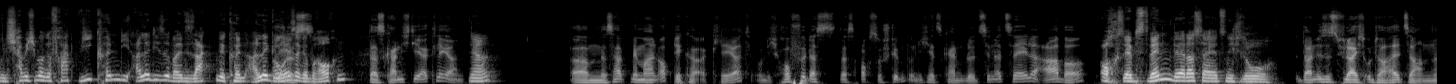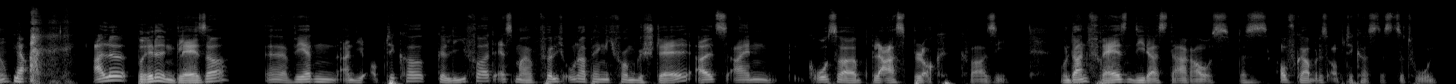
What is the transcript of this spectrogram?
Und ich habe mich immer gefragt, wie können die alle diese, weil sie sagten, wir können alle Gläser das- gebrauchen. Das kann ich dir erklären. Ja. Ähm, das hat mir mal ein Optiker erklärt und ich hoffe, dass das auch so stimmt und ich jetzt keinen Blödsinn erzähle, aber Och, selbst wenn, wäre das ja jetzt nicht so. dann ist es vielleicht unterhaltsam, ne? Ja. Alle Brillengläser äh, werden an die Optiker geliefert, erstmal völlig unabhängig vom Gestell, als ein großer Glasblock quasi. Und dann fräsen die das da raus. Das ist Aufgabe des Optikers, das zu tun.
